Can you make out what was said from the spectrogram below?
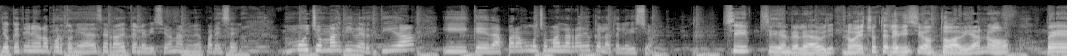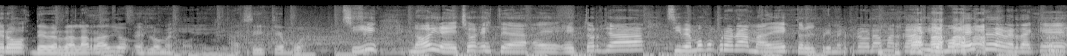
yo que he tenido la oportunidad de hacer radio y televisión, a mí me parece mucho más divertida y que da para mucho más la radio que la televisión. Sí, sí, en realidad no he hecho televisión, todavía no, pero de verdad la radio es lo mejor. Así que bueno. Sí, no, y de hecho, este eh, Héctor ya, si vemos un programa de Héctor, el primer programa acá, y vemos este, de verdad que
